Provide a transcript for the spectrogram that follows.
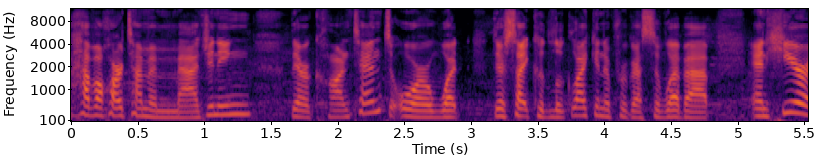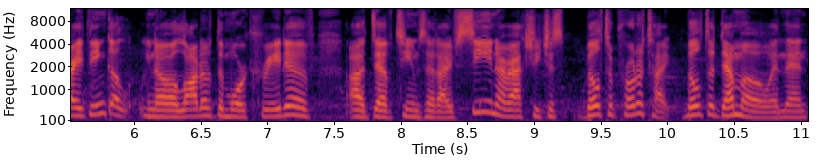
have a hard time imagining their content or what their site could look like in a progressive web app. And here, I think you know a lot of the more creative uh, dev teams that I've seen have actually just built a prototype, built a demo, and then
